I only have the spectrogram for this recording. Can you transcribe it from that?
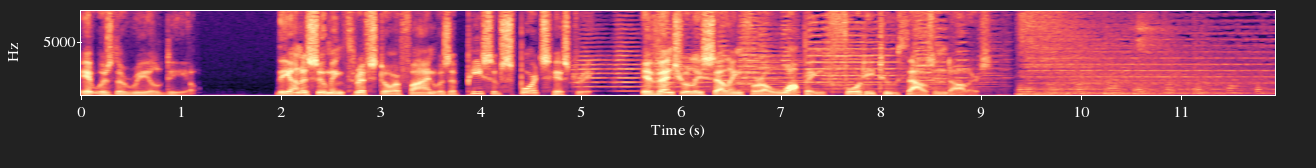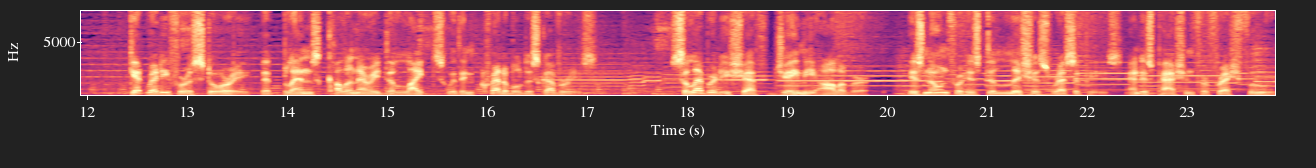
it was the real deal. The unassuming thrift store find was a piece of sports history, eventually selling for a whopping $42,000. Get ready for a story that blends culinary delights with incredible discoveries. Celebrity chef Jamie Oliver is known for his delicious recipes and his passion for fresh food.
